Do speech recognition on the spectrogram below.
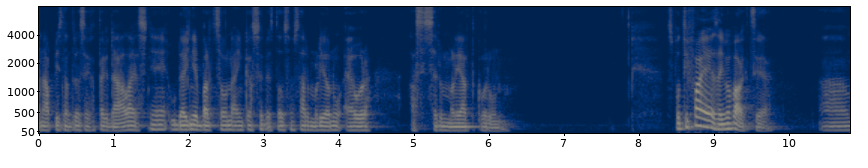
nápis na dresech a tak dále. Jasně, údajně Barcelona inkasuje 280 milionů eur, asi 7 miliard korun. Spotify je zajímavá akcie. A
